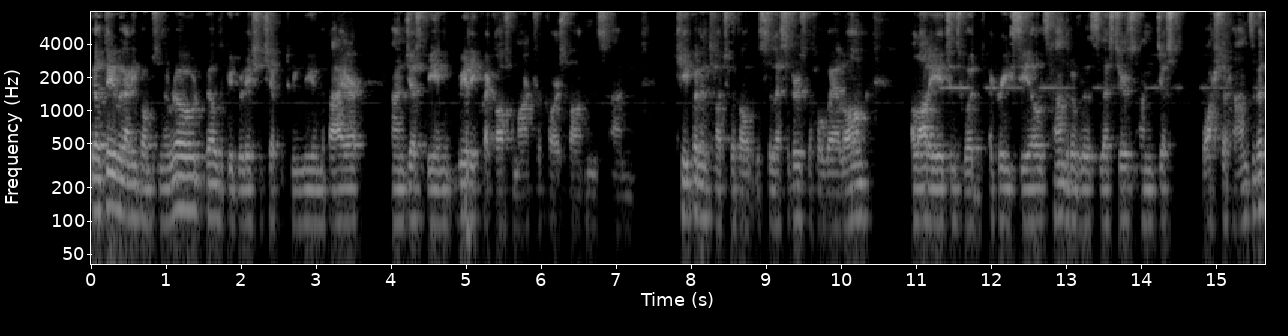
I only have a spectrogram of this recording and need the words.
They'll deal with any bumps in the road, build a good relationship between you and the buyer, and just being really quick off the mark for correspondence and keeping in touch with all the solicitors the whole way along. A lot of agents would agree sales, hand it over to the solicitors, and just wash their hands of it.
